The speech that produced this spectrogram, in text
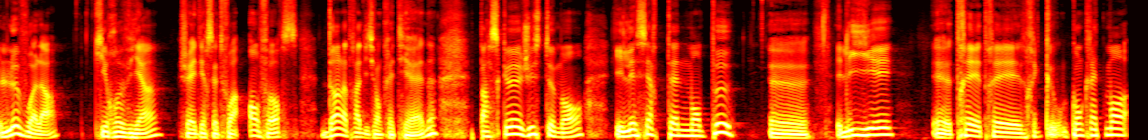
le voilà qui revient, j'allais dire cette fois en force, dans la tradition chrétienne, parce que justement, il est certainement peu euh, lié euh, très, très, très co- concrètement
